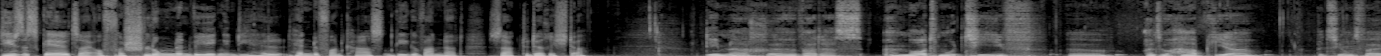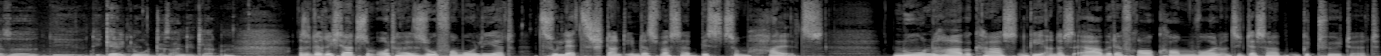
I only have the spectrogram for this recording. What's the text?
Dieses Geld sei auf verschlungenen Wegen in die Hände von Carsten G. gewandert, sagte der Richter. Demnach äh, war das Mordmotiv äh, also Habgier beziehungsweise die, die Geldnot des Angeklagten. Also der Richter hat es im Urteil so formuliert, zuletzt stand ihm das Wasser bis zum Hals. Nun habe Carsten G. an das Erbe der Frau kommen wollen und sie deshalb getötet.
